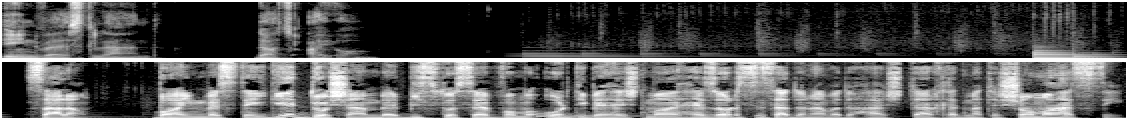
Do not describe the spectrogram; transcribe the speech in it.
investland.io سلام با این وستیلی دوشنبه 23 اردیبهشت ماه 1398 در خدمت شما هستیم.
